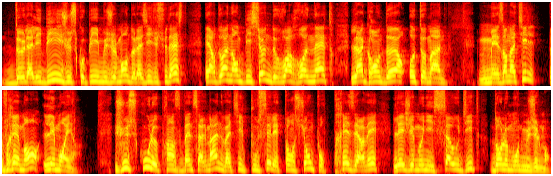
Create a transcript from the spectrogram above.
de la Libye jusqu'aux pays musulmans de l'Asie du Sud-Est, Erdogan ambitionne de voir renaître la grandeur ottomane. Mais en a-t-il vraiment les moyens? Jusqu'où le prince Ben Salman va-t-il pousser les tensions pour préserver l'hégémonie saoudite dans le monde musulman?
